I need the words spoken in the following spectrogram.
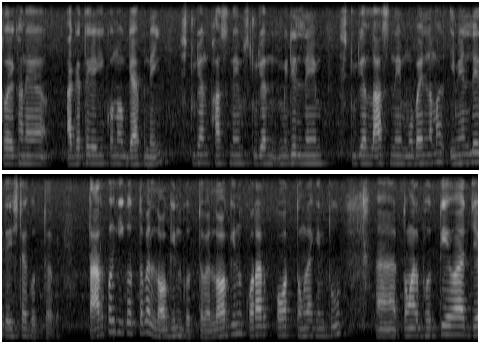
তো এখানে আগে থেকে কি কোনো গ্যাপ নেই? Student first name, student middle name, student last name, mobile number, email দিয়ে রেজিস্টার করতে হবে। তারপর কী করতে হবে? লগ ইন করতে হবে। লগ ইন করার পর তোমরা কিন্তু তোমার ভর্তি হওয়ার যে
